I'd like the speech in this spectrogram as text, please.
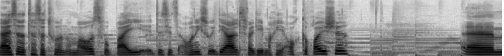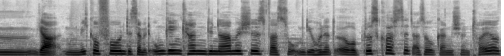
leisere Tastaturen und Maus, wobei das jetzt auch nicht so ideal ist, weil die machen ja auch Geräusche. Ähm, ja, ein Mikrofon, das damit umgehen kann, dynamisches, was so um die 100 Euro plus kostet, also ganz schön teuer.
